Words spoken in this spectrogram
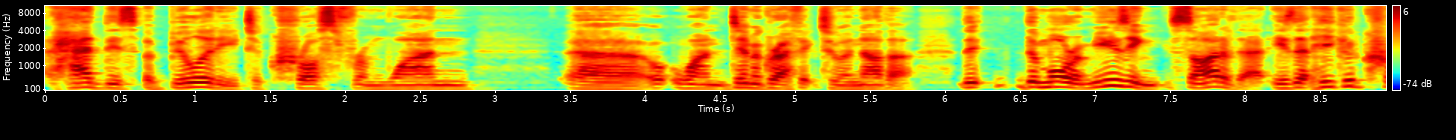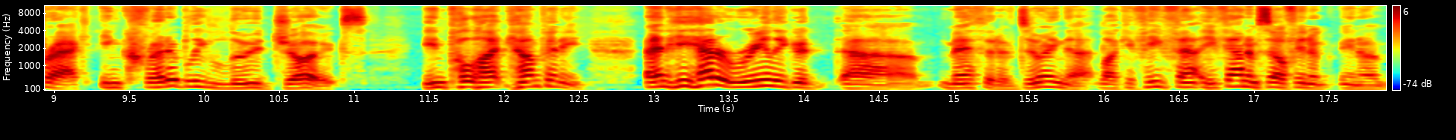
had this ability to cross from one, uh, one demographic to another. The, the more amusing side of that is that he could crack incredibly lewd jokes in polite company and he had a really good uh, method of doing that. Like if he found he found himself in a in a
